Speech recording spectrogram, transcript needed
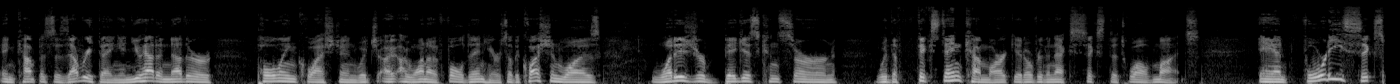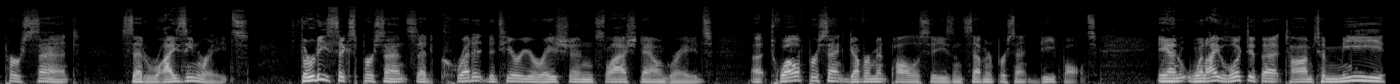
encompasses everything. And you had another polling question, which I, I want to fold in here. So the question was, what is your biggest concern with the fixed income market over the next six to 12 months? And 46% said rising rates. 36% said credit deterioration slash downgrades, uh, 12% government policies, and 7% defaults. And when I looked at that, Tom, to me,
